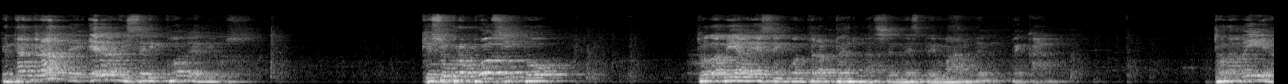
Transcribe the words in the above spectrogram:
Qué tan grande es la misericordia de Dios. Que su propósito todavía es encontrar perlas en este mar del pecado. Todavía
